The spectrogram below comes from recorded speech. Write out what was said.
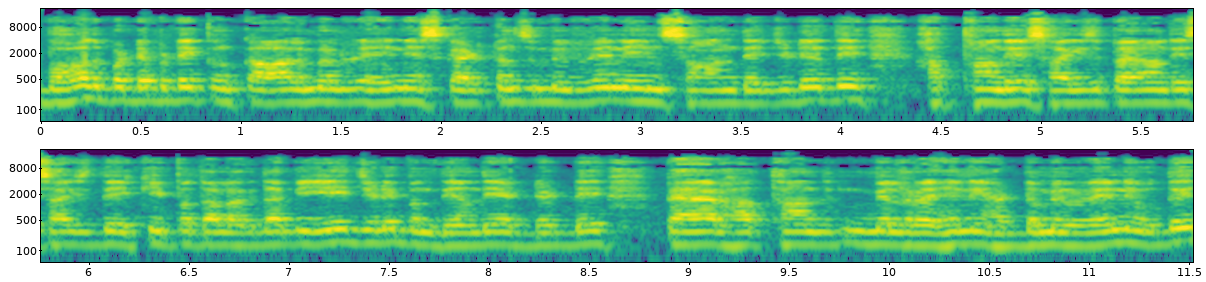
ਬਹੁਤ ਵੱਡੇ ਵੱਡੇ ਕੰਕਾਲ ਮਿਲ ਰਹੇ ਨੇ ਸਕੈਲਟਨਸ ਮਿਲ ਰਹੇ ਨੇ ਇਨਸਾਨ ਦੇ, ਜਿਹੜੇ ਉਹਦੇ ਹੱਥਾਂ ਦੇ ਸਾਈਜ਼ ਪੈਰਾਂ ਦੇ ਸਾਈਜ਼ ਦੇਖ ਕੇ ਪਤਾ ਲੱਗਦਾ ਵੀ ਇਹ ਜਿਹੜੇ ਬੰਦਿਆਂ ਦੇ ਐਡੇ ਐਡੇ ਪੈਰ ਹੱਥਾਂ ਮਿਲ ਰਹੇ ਨੇ, ਹੱਡ ਮਿਲ ਰਹੇ ਨੇ, ਉਹਦੇ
